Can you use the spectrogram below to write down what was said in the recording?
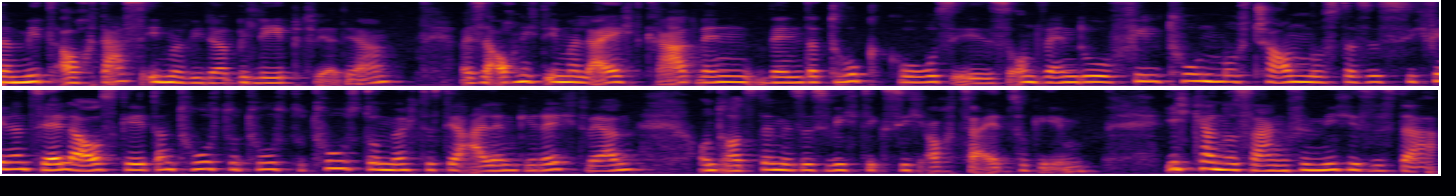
damit auch das immer wieder belebt wird, ja. Weil es ja auch nicht immer leicht, gerade wenn, wenn der Druck groß ist und wenn du viel tun musst, schauen musst, dass es sich finanziell ausgeht, dann tust du, tust du, tust du, möchtest ja allem gerecht werden und trotzdem ist es wichtig, sich auch Zeit zu geben. Ich kann nur sagen, für mich ist es der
